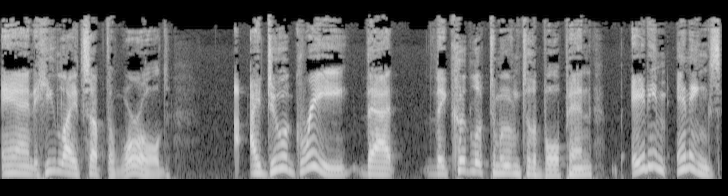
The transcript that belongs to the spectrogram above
and he lights up the world. I do agree that they could look to move him to the bullpen. 80 innings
